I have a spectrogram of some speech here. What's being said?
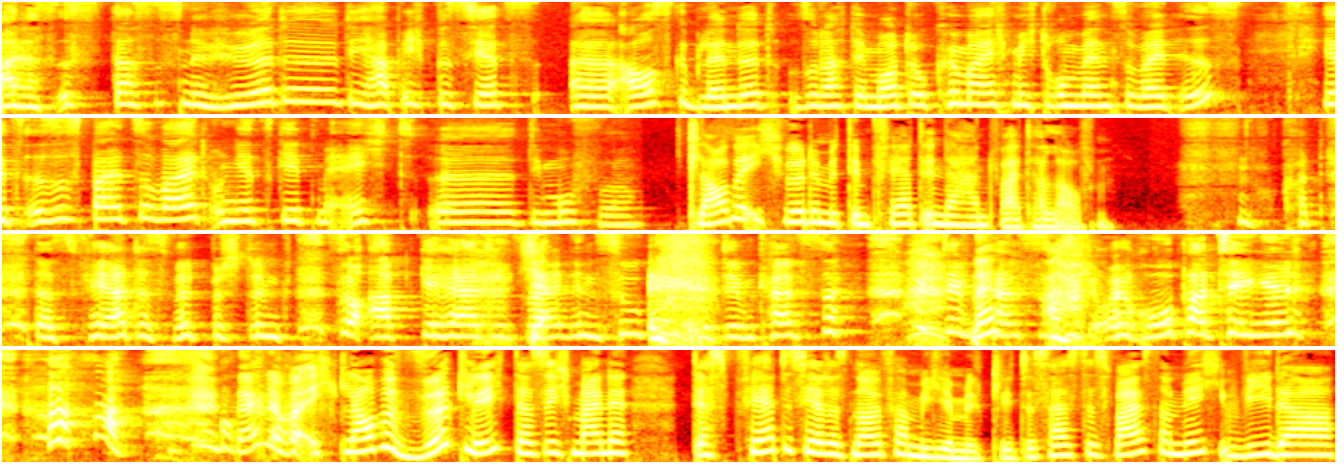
ah, das, ist, das ist eine Hürde, die habe ich bis jetzt äh, ausgeblendet. So nach dem Motto, kümmere ich mich drum, wenn es soweit ist. Jetzt ist es bald soweit und jetzt geht mir echt äh, die Muffe. Ich glaube, ich würde mit dem Pferd in der Hand weiterlaufen. Oh Gott, das Pferd, das wird bestimmt so abgehärtet sein ja. in Zukunft. Mit dem kannst du, mit dem Nein. kannst du durch Europa tingeln. Nein, aber ich glaube wirklich, dass ich meine, das Pferd ist ja das neue Familienmitglied. Das heißt, es weiß noch nicht, wie da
